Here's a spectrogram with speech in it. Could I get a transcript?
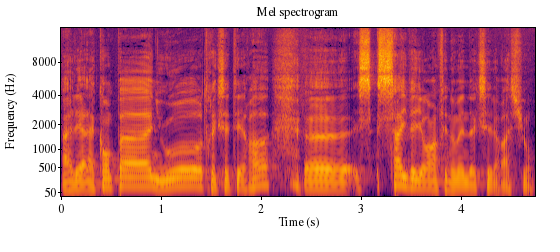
aller à la campagne ou autre, etc., euh, ça, il va y avoir un phénomène d'accélération.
